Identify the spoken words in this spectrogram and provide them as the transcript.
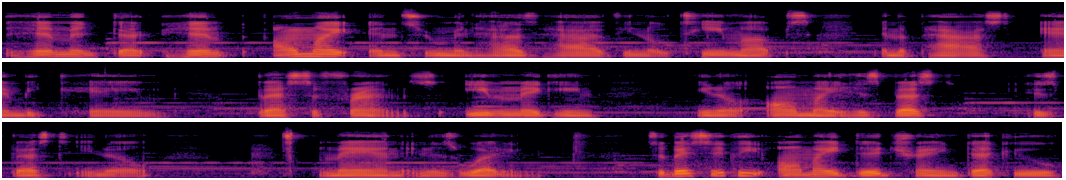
him and De him, All Might and Superman has have you know team ups in the past and became best of friends, even making you know All Might his best his best you know man in his wedding. So basically, All Might did train Deku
